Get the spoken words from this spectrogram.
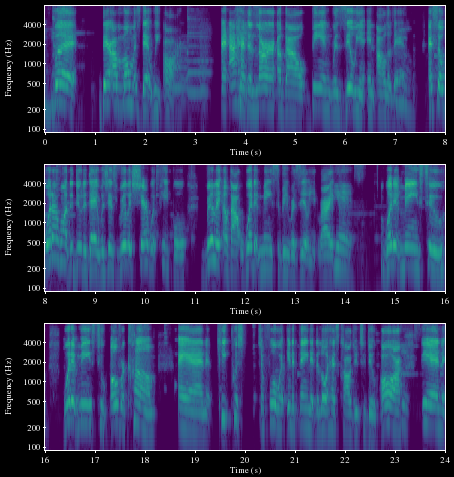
mm-hmm. but there are moments that we are and i had yes. to learn about being resilient in all of that mm. And so, what I want to do today was just really share with people really about what it means to be resilient, right? Yes what it means to what it means to overcome and keep pushing forward in the thing that the Lord has called you to do, or yes. in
